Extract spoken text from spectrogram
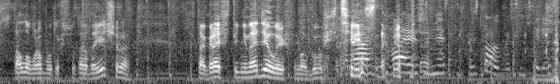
столом, работаешь с утра до вечера, фотографий ты не наделаешь много интересных. Два уже место перестало быть интересно.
